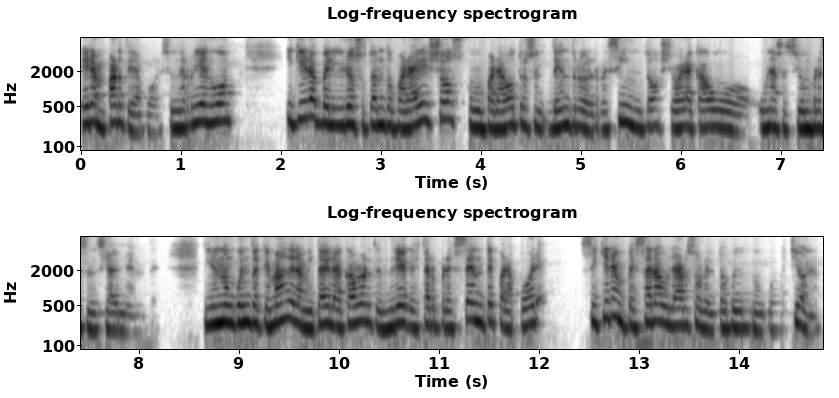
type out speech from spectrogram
eran parte de la población de riesgo y que era peligroso tanto para ellos como para otros dentro del recinto llevar a cabo una sesión presencialmente, teniendo en cuenta que más de la mitad de la Cámara tendría que estar presente para poder siquiera empezar a hablar sobre el tópico en cuestión.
